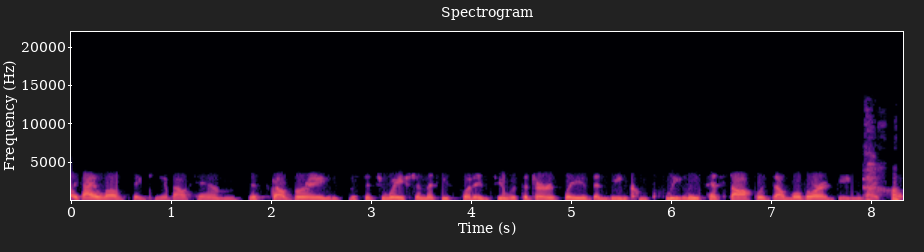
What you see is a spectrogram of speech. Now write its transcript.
Like I love thinking about him discovering the situation that he's put into with the Dursleys and being completely pissed off with Dumbledore and being like, oh,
